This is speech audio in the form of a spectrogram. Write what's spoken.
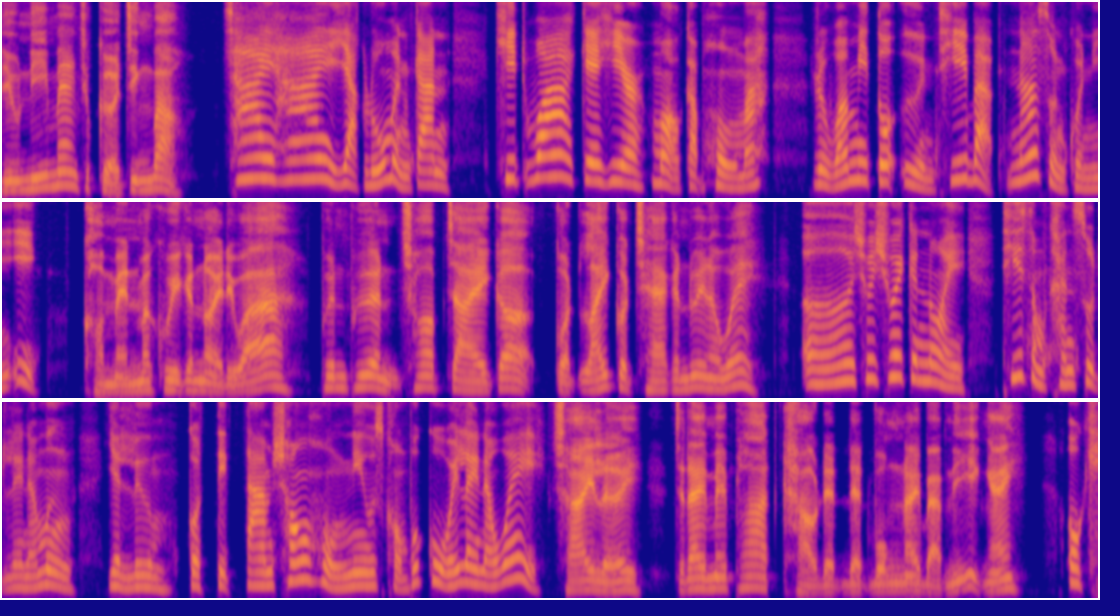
ดิวนี้แม่งจะเกิดจริงเปล่า ๆ ใช่ให้อยากรู้เหมือนกัน คิดว่าเกเฮียเหมาะกับหงมะ หรือว่ามีตัวอื่นที่แบบน่าสนกว่านี้อีก คอมเมนต์มาคุยกันหน่อยดิวะ เพื่อนๆ ชอบใจก็กดไลค์กดแชร์กันด้วยนะเว้ย เออ ช่วยๆกันหน่อย ที่สำคัญสุดเลยนะมึง อย่าลืมกดติดตามช่องหงนิวส์ของพวกกูไว้เลยนะเว้ย ใช่เลย จะได้ไม่พลาดข่าวเด็ดๆ วงในแบบนี้อีกไง โอเค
